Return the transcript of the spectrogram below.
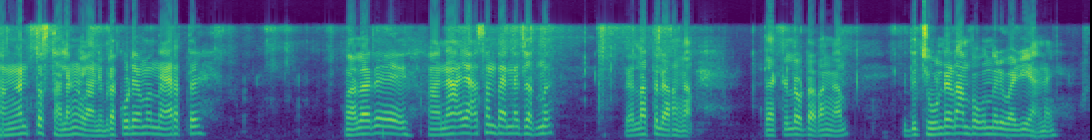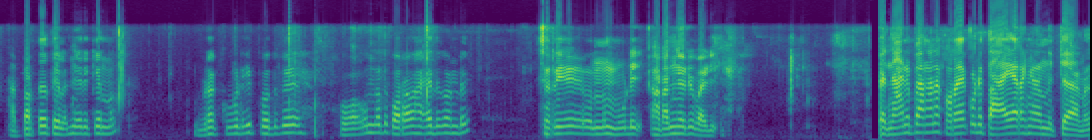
അങ്ങനത്തെ സ്ഥലങ്ങളാണ്. ഇവിടെ കൂടി നമ്മൾ നേരത്തെ വളരെ അനായാസം തന്നെ ചെന്ന് വെള്ളത്തിലിറങ്ങാം തേക്കലിലോട്ട് ഇറങ്ങാം. ഇത് ചൂണ്ടിടാൻ പോകുന്നൊരു വഴിയാണ്. അപ്പുറത്ത് തെളിഞ്ഞിരിക്കുന്നു. ഇവിടെ കൂടി പൊതുവെ പോകുന്നത് കുറവായതുകൊണ്ട് ചെറിയ ഒന്നും മൂടി അടഞ്ഞൊരു വഴി. ഞാനിപ്പോൾ അങ്ങനെ കുറേ കൂടി താഴെ ഇറങ്ങി നിൽക്കുകയാണ്.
